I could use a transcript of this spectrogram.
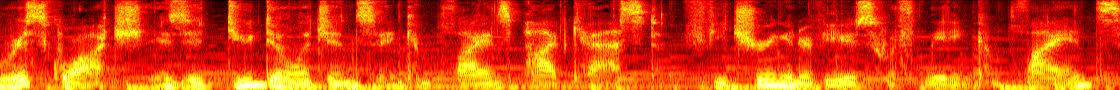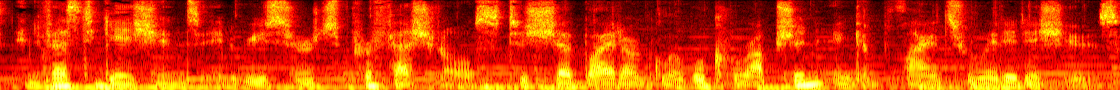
Riskwatch is a due diligence and compliance podcast featuring interviews with leading compliance, investigations, and research professionals to shed light on global corruption and compliance related issues.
